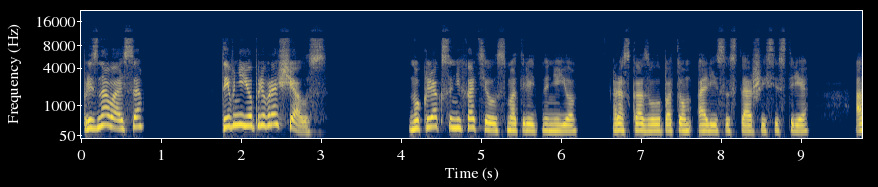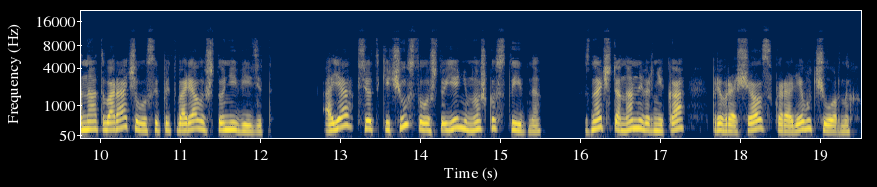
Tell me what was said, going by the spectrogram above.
«Признавайся, ты в нее превращалась. Но Клякса не хотела смотреть на нее, рассказывала потом Алиса старшей сестре. Она отворачивалась и притворялась, что не видит. А я все-таки чувствовала, что ей немножко стыдно. Значит, она наверняка превращалась в королеву черных.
